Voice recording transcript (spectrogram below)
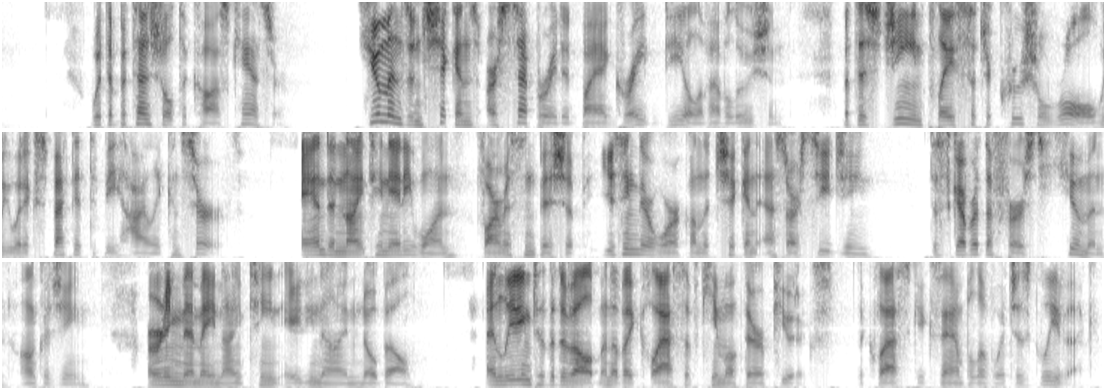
with the potential to cause cancer. Humans and chickens are separated by a great deal of evolution, but this gene plays such a crucial role we would expect it to be highly conserved. And in 1981, Varmus and Bishop, using their work on the chicken SRC gene, discovered the first human oncogene, earning them a 1989 Nobel, and leading to the development of a class of chemotherapeutics, the classic example of which is Gleevec.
